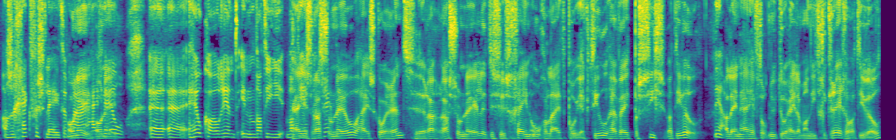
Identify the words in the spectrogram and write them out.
als een gek versleten, oh maar nee, hij is oh nee. heel, uh, uh, heel coherent in wat hij. Wat hij hij is gezegd. rationeel, hij is coherent, ra rationeel. Het is dus geen ongeleid projectiel. Hij weet precies wat hij wil. Ja. Alleen hij heeft tot nu toe helemaal niet gekregen wat hij wil.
